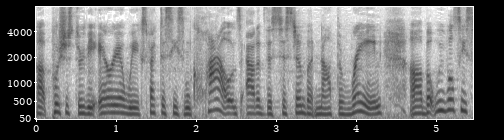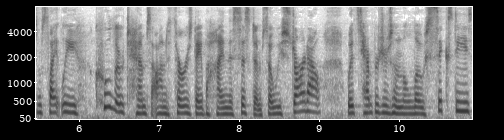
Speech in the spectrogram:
uh, pushes through the area. We expect to see some clouds out of the system, but not the rain. Uh, but we will see some slightly cooler temps on Thursday behind the system. So we start out with temperatures in the low 60s,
